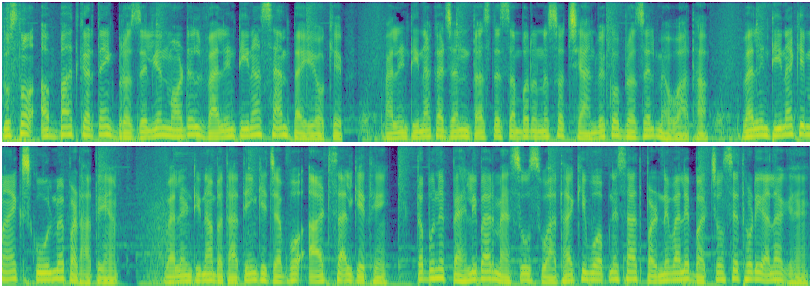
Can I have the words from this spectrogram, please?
दोस्तों, अब बात करते हैं एक ब्राजीलियन मॉडल वैलेंटीना सैम्पेयो के। वैलेंटीना का जन्म 10 दिसंबर उन्नीस सौ छियानवे को ब्राज़ील में हुआ था। वैलेंटीना की माँ एक स्कूल में पढ़ाते हैं। वैलेंटीना बताती हैं कि जब वो आठ साल के थे, तब उन्हें पहली बार महसूस हुआ था कि वो अपने साथ पढ़ने वाले बच्चों से थोड़ी अलग हैं।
